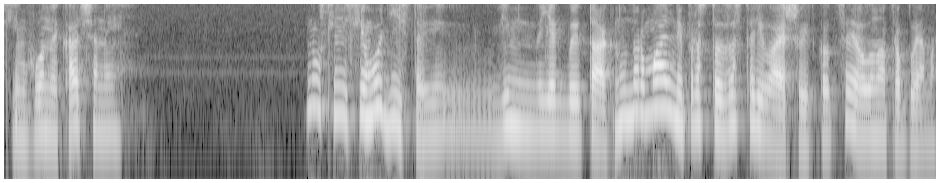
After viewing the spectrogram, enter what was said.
Слімго не качаний. Ну, Слімго дійсно, він, якби так, ну нормальний, просто застаріває швидко. Це головна проблема.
